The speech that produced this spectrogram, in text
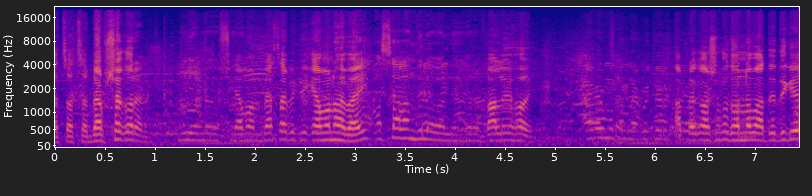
আচ্ছা আচ্ছা ব্যবসা করেন? কেমন বেচা বিক্রি কেমন হয় ভাই? আচ্ছা আলহামদুলিল্লাহ ভালো ভালোই হয়। আপনাকে অসংখ্য ধন্যবাদ। এদিকে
